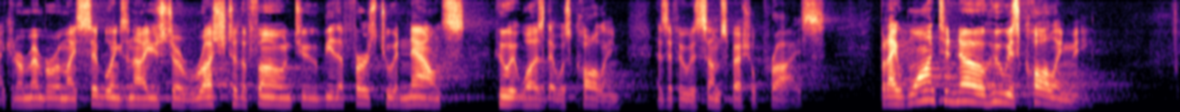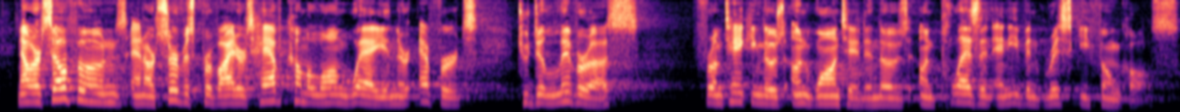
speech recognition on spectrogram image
I can remember when my siblings and I used to rush to the phone to be the first to announce who it was that was calling, as if it was some special prize. But I want to know who is calling me. Now, our cell phones and our service providers have come a long way in their efforts to deliver us from taking those unwanted and those unpleasant and even risky phone calls.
